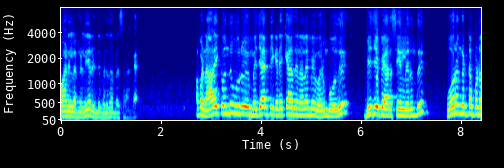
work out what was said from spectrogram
மாநிலங்கள்லையும் ரெண்டு பேரும் தான் பேசுகிறாங்க அப்ப நாளைக்கு வந்து ஒரு மெஜாரிட்டி கிடைக்காத நிலைமை வரும்போது பிஜேபி அரசியல் இருந்து ஓரங்கட்டப்பட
